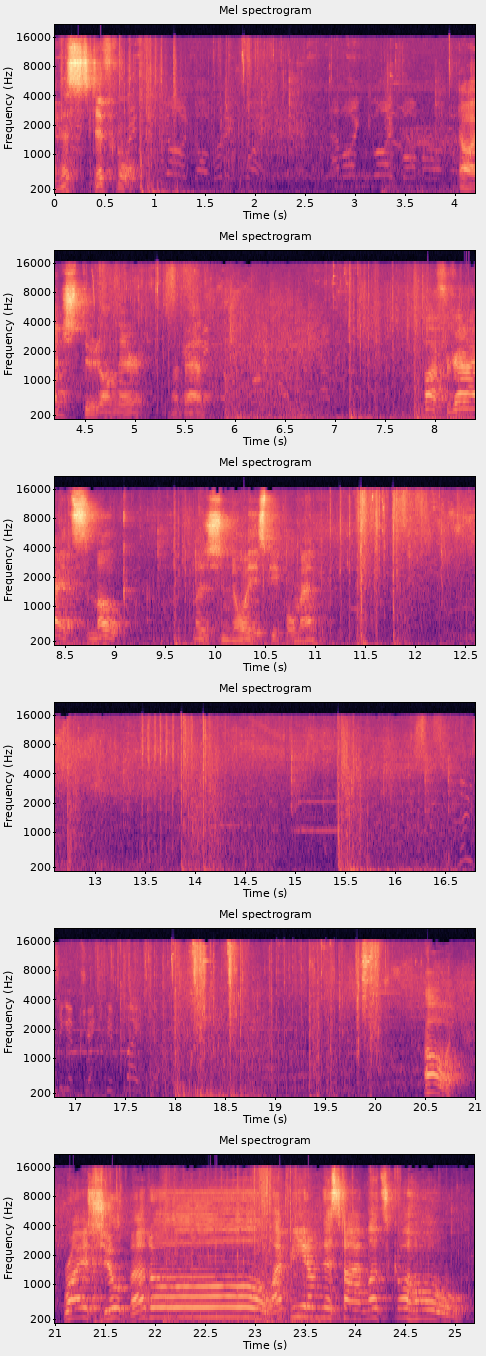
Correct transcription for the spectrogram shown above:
Man, this is difficult. Oh, I just threw it on there. My bad. Oh, I forgot I had smoke. I'm just annoy these people, man. Oh, Riot Shield battle! I beat him this time, let's go!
